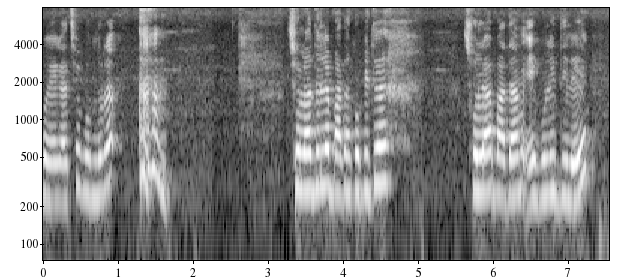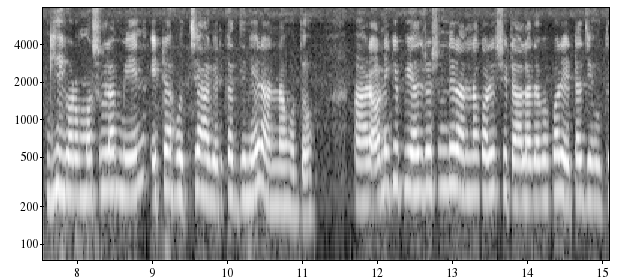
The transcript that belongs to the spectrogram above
হয়ে গেছে, বন্ধুরা। ছোলা দিলে বাঁধাকপিতে ছোলা, বাদাম এগুলি দিলে ঘি, গরম মশলা মেন এটা হচ্ছে আগেরকার দিনে রান্না হতো। আর অনেকে পেঁয়াজ, রসুন দিয়ে রান্না করে, সেটা আলাদা ব্যাপার। এটা যেহেতু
